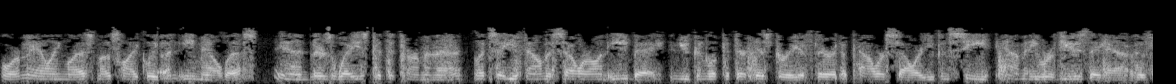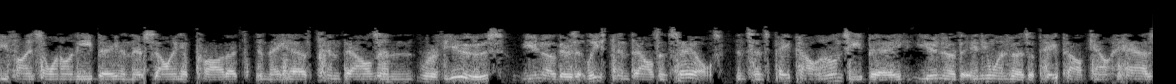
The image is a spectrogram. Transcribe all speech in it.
or a mailing list, most likely an email list. And there's ways to determine that. Let's say you found a seller on eBay and you can look at their history. If they're a power seller, you can see how many reviews they have. If you find someone on eBay and they're selling a product and they have 10,000 reviews, you know there's at least 10,000 sales. And since PayPal owns eBay, you know that anyone who has a PayPal account has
